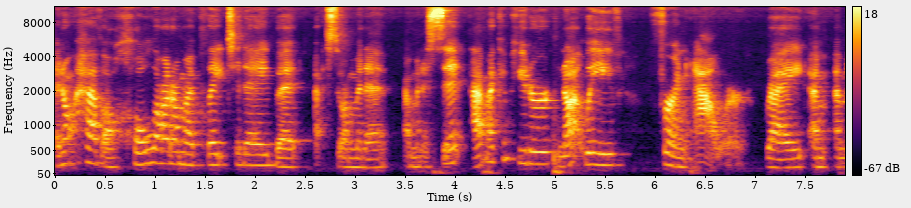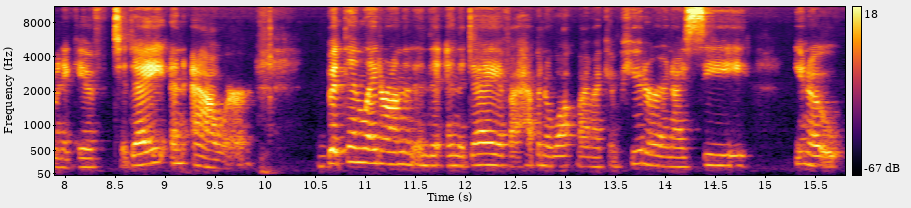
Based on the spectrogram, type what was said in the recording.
I don't have a whole lot on my plate today, but so I'm gonna I'm gonna sit at my computer, not leave for an hour, right? I'm I'm gonna give today an hour. But then later on in the in the day, if I happen to walk by my computer and I see, you know,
